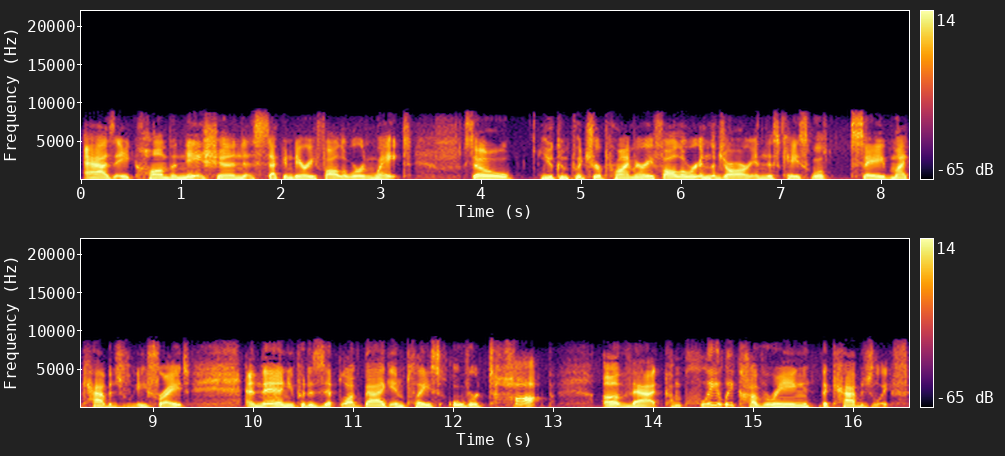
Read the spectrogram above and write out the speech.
as a combination secondary follower and weight. So you can put your primary follower in the jar. In this case, we'll say my cabbage leaf, right? And then you put a Ziploc bag in place over top of that, completely covering the cabbage leaf.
